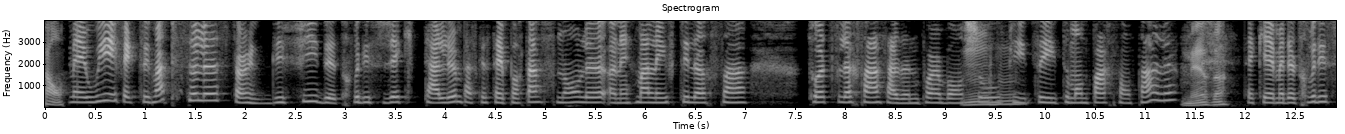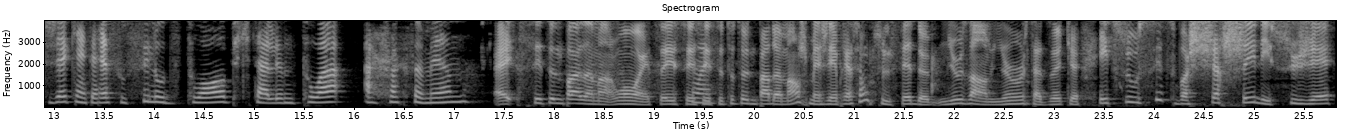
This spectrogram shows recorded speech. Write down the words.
quand Mais oui, effectivement. Puis ça, là, c'est un défi de trouver des sujets qui t'allument parce que c'est important. Sinon, là, honnêtement, l'invité le ressent. Toi, tu le ressens, ça donne pas un bon show. Mhm. Puis, tu sais, tout le monde perd son temps, là. Mais, hein? Fait que, mais de trouver des sujets qui intéressent aussi l'auditoire puis qui t'allument toi à chaque semaine. Hey, c'est une paire de manches. Ouais, ouais, tu sais, c'est, Ouais. toute une paire de manches, mais j'ai l'impression que tu le fais de mieux en mieux, c'est-à-dire que, et tu aussi, tu vas chercher des sujets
